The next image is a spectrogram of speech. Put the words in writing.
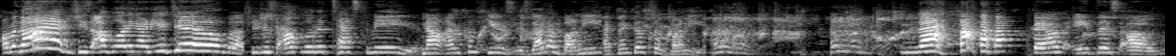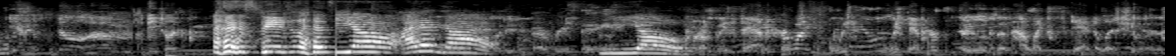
Oh my god! She's uploading on YouTube! She just uploaded Test Me! Now I'm confused. Is that a bunny? I think that's a bunny. nah! Bam ate this up. Speechless. Speechless. Yo, I did not. Yo. We stand her like we we stand her food and how like scandalous she is.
